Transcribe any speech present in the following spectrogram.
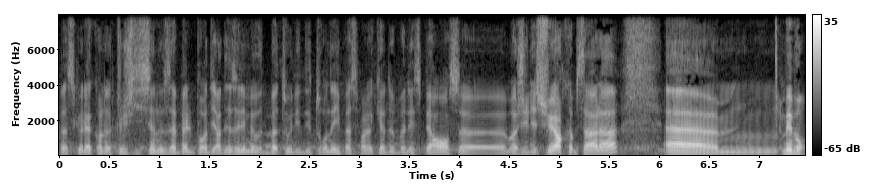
Parce que là, quand notre logicien nous appelle pour dire désolé, mais votre bateau il est détourné, il passe par le cap de Bonne Espérance, euh, moi j'ai des sueurs comme ça là. mais bon,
